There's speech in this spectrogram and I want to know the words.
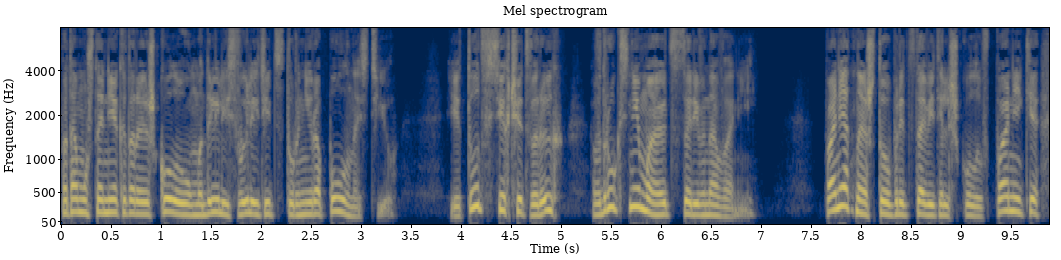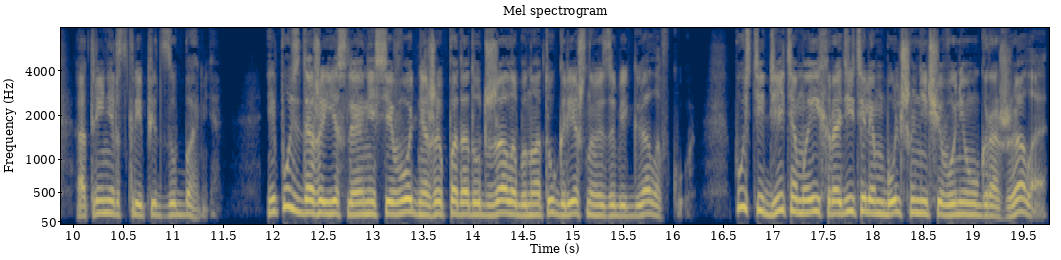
потому что некоторые школы умудрились вылететь с турнира полностью. И тут всех четверых вдруг снимают с соревнований. Понятно, что представитель школы в панике, а тренер скрипит зубами. И пусть даже если они сегодня же подадут жалобу на ту грешную забегаловку, пусть и детям и их родителям больше ничего не угрожало,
